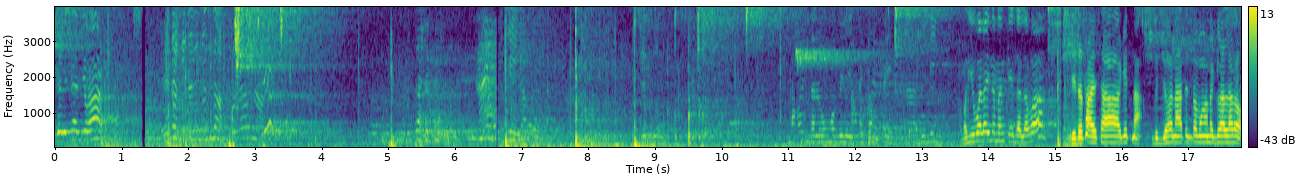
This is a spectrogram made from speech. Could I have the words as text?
Galingan nyo ha dalawang mobilis Maghiwalay naman kay dalawa Dito tayo sa gitna Dudyohan natin itong mga naglalaro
